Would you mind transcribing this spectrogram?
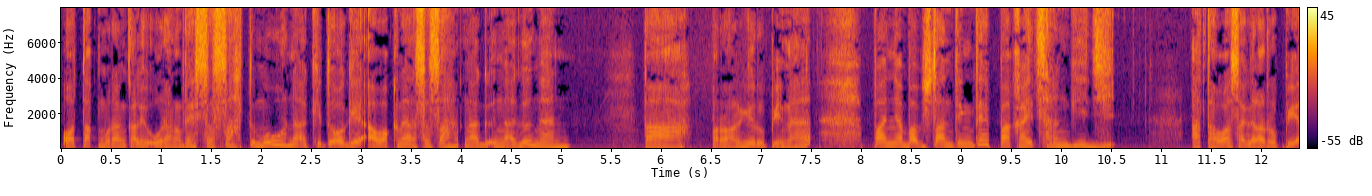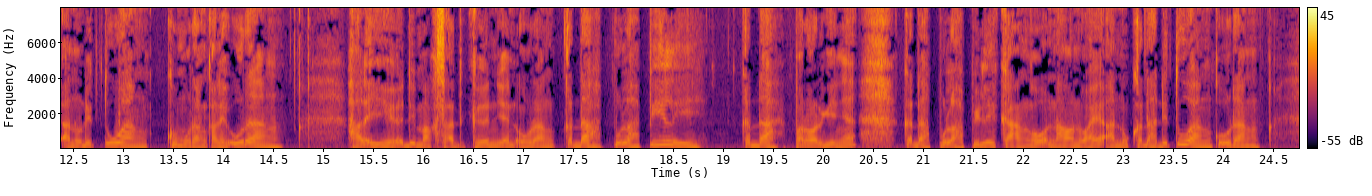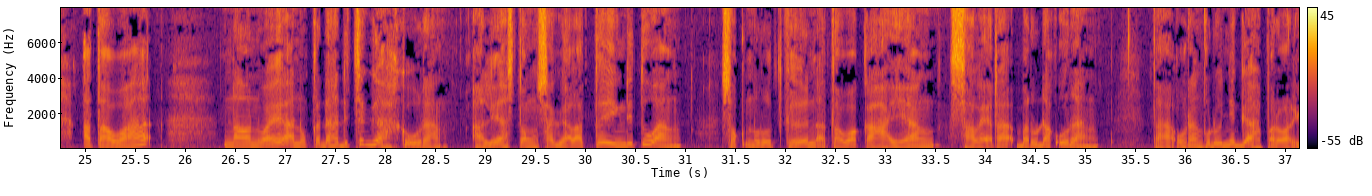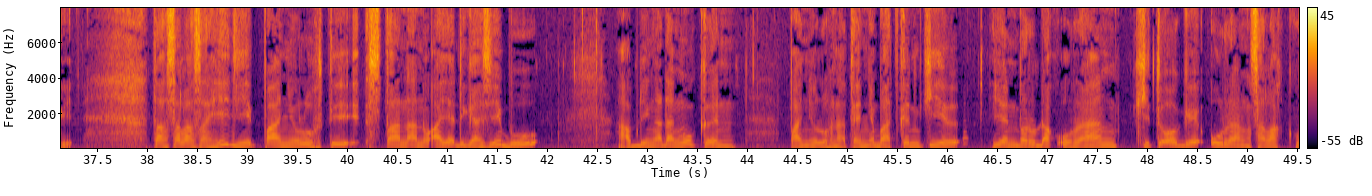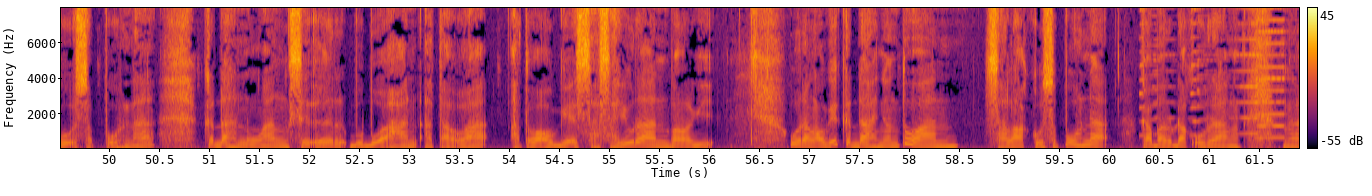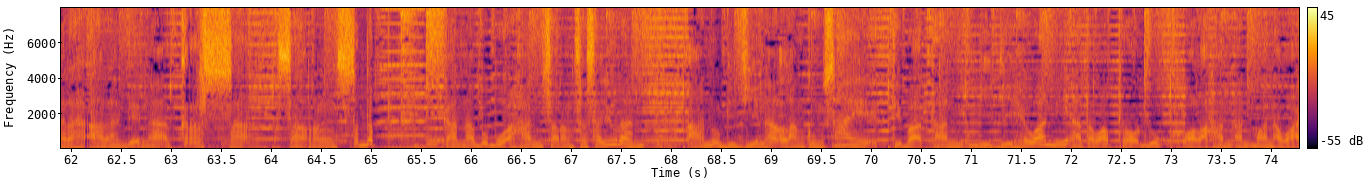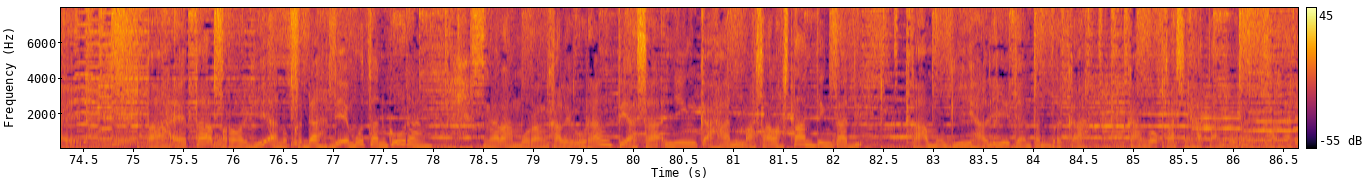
otak murangkali urang teh sesah temuhna gitu oge awakna sesah ngage ngagengantah perorgi ruina panyabab stunting teh pakait sarang gigi atawa segala rupi anu dituang kumurang kali urang. Hal ia dimaksadkan yen orang kedah pulah pilih kedah parorginya kedah pulah pilih kanggo naon wae anu kedah dituang ke urang atawa naon wae anu kedah dicegah ke urang alias tong segala teing dituang sok nurutken atau kahayang salera barudak urang. tak orang kudu nyegah parwargi tak salahsa hiji panyuluhti stan anu ayat di gazibu Abdi ngadangguken panyuluh nate nyebatkan Ky yen barudak urang Kitu oge urang salahku sepuhna kedah nuang seueur bubuahan atautawa atau oge sasayuran pargi urang oge kedah nyontoan salahku sepuhna. Kabarudak urang. Ngarah Aranjenakersa sarang sedep. Karena bebuahan sarang sesayuran. Anu gijina langkung sae tibatan gigi hewani atau produk olahan anu mana waektaheta pergi anu kedah diemutan ke urang. Ngarah murang kali urang tiasa nyingkahan masalah stunting tadi. Kamugi hal ia jantan berkah kanggo kesehatan urang. sadaya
